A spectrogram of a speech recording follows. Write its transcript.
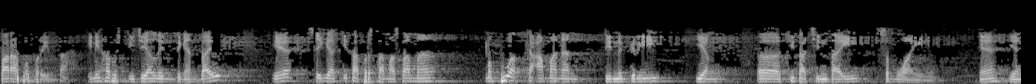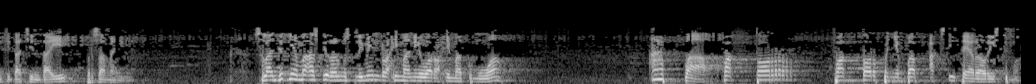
para pemerintah. Ini harus dijalin dengan baik, ya, sehingga kita bersama-sama membuat keamanan di negeri yang uh, kita cintai semua ini, ya, yang kita cintai bersama ini. Selanjutnya ma'asyiral muslimin rahimani wa rahimakumullah. Apa faktor faktor penyebab aksi terorisme?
